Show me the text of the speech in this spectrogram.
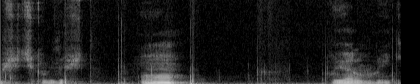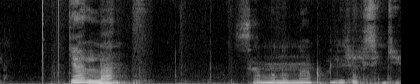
Abi her an bir şey çıkabilir işte. Aha. Uyar buraya gel. Gel lan. Sen bana ne yapabileceksin ki?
